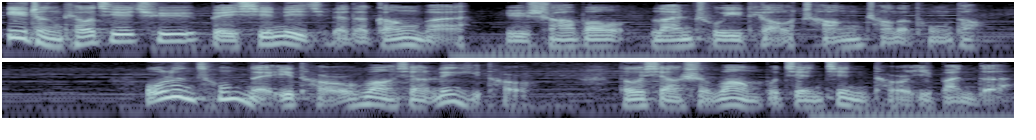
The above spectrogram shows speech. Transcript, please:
一整条街区被新立起来的钢板与沙包拦出一条长长的通道，无论从哪一头望向另一头，都像是望不见尽头一般的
